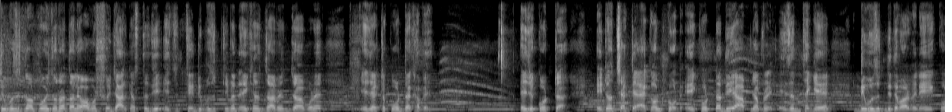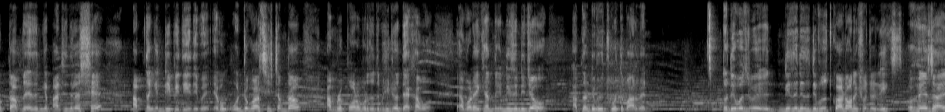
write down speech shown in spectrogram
ডিপোজিট নেওয়ার প্রয়োজন হয়, তাহলে অবশ্যই যার কাছ থেকে যে এজেন্ট থেকে ডিপোজিট নেবেন এইখানে যাবেন, যাওয়ার পরে এই যে একটা কোড দেখাবে। এই যে কোডটা এটা হচ্ছে একটা অ্যাকাউন্ট কোড এই কোডটা দিয়ে আপনি আপনার এজেন্ট থেকে ডিপোজিট নিতে পারবেন এই কোডটা আপনার এজেন্টকে পাঠিয়ে দিলে সে আপনাকে ডিপি দিয়ে দিবে এবং উইড্রো করার সিস্টেমটাও আমরা পরবর্তীতে ভিডিও দেখাবো। এবার এখান থেকে নিজে নিজেও আপনার ডিপোজিট করতে পারবেন। তো ডিপোজিট নিজে নিজে ডিপোজিট করাটা অনেক সময় রিস্ক হয়ে যায়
